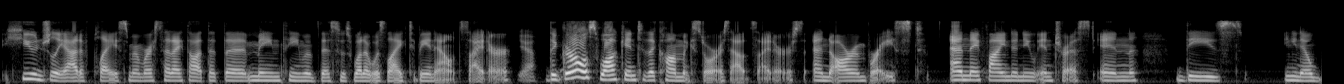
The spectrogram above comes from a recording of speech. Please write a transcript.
hugely out of place. Remember, I said I thought that the main theme of this was what it was like to be an outsider. Yeah. The girls walk into the comic store as outsiders and are embraced, and they find a new interest in these, you know,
